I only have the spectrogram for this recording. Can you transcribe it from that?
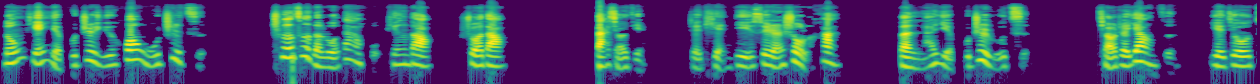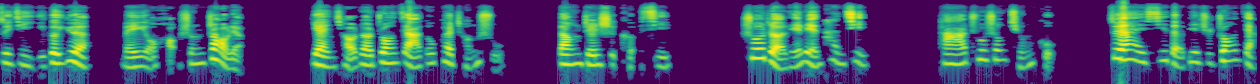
农田也不至于荒芜至此。车侧的罗大虎听到，说道：“大小姐，这田地虽然受了旱，本来也不至如此。瞧这样子，也就最近一个月没有好生照料，眼瞧着庄稼都快成熟，当真是可惜。”说着连连叹气。他出生穷苦，最爱惜的便是庄稼。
